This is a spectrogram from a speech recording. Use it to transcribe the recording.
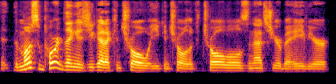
the most important thing is you got to control what you control, the controllables, and that's your behavior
